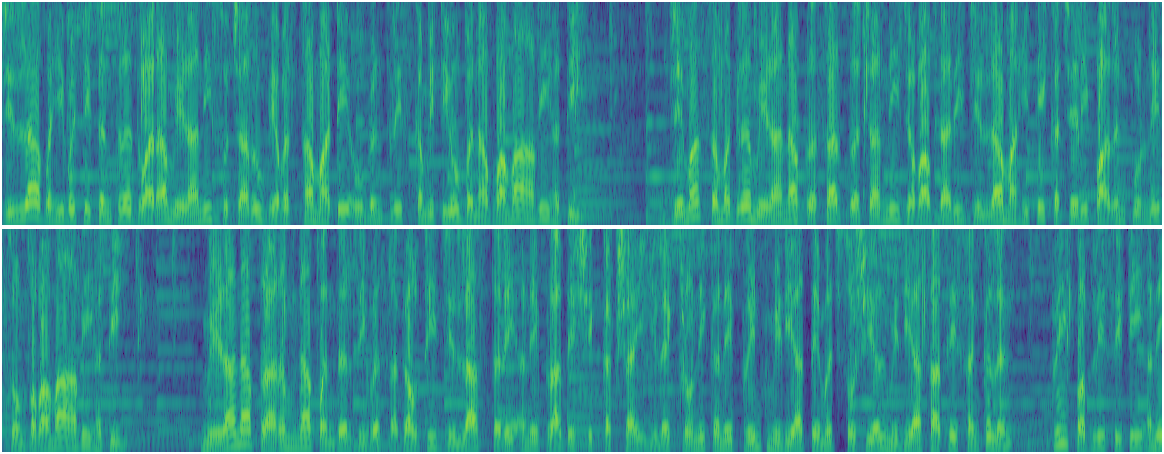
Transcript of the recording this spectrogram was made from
જિલ્લા વહીવટીતંત્ર દ્વારા મેળાની સુચારુ વ્યવસ્થા માટે ઓગણત્રીસ કમિટીઓ બનાવવામાં આવી હતી. જેમાં સમગ્ર મેળાના પ્રસાર પ્રચારની જવાબદારી જિલ્લા માહિતી કચેરી પાલનપુરને સોંપવામાં આવી હતી. મેળાના પ્રારંભના પંદર દિવસ અગાઉથી જિલ્લા સ્તરે અને પ્રાદેશિક કક્ષાએ ઇલેક્ટ્રોનિક અને પ્રિન્ટ મીડિયા તેમજ સોશિયલ મીડિયા સાથે સંકલન પ્રી પબ્લિસિટી અને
